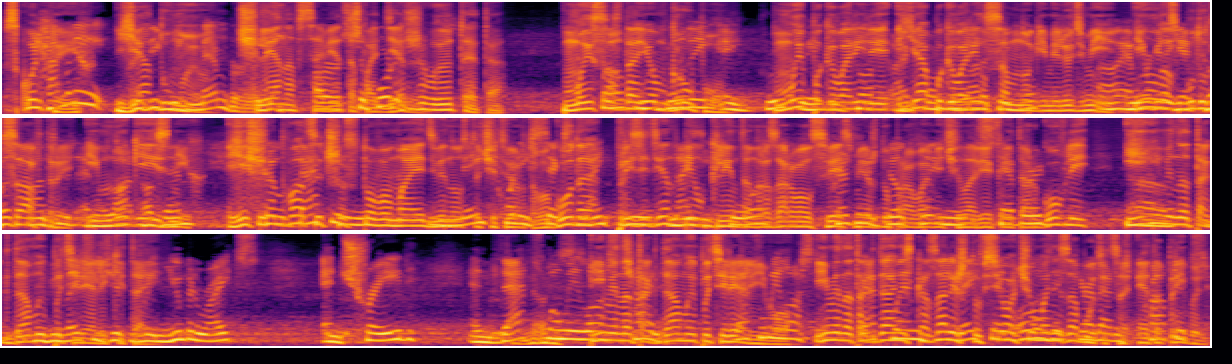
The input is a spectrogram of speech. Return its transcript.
Сколько их? Я думаю, членов Совета поддерживают это. Мы создаем группу. Мы поговорили, я поговорил со многими людьми, и у нас будут соавторы, и многие из них. Еще 26 мая 1994 года президент Билл Клинтон разорвал связь между правами человека и торговлей, и именно тогда мы потеряли Китай. Именно тогда мы потеряли его. Именно тогда они сказали, что все, о чем они заботятся, это прибыль.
